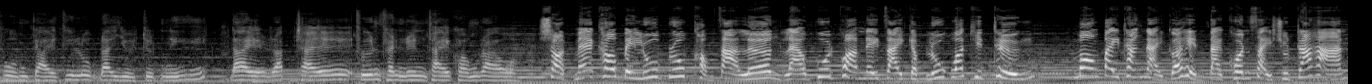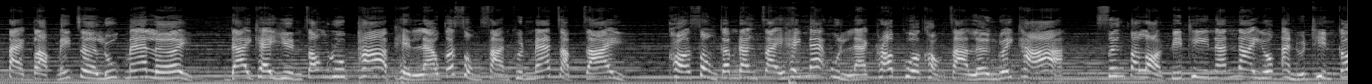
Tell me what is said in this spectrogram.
ภูมิใจที่ลูกได้อยู่จุดนี้ ได้รับใช้พื้นแผ่นดินไทยของเราช็อตแม่เข้าไปรูปรูปของจ่าเลิง แล้วพูดความในใจกับลูกว่าคิดถึง มองไปทางไหนก็เห็นแต่คนใส่ชุดทหาร แต่กลับไม่เจอลูกแม่เลย ได้แค่ยืนจ้องรูปภาพเห็นแล้วก็สงสารคุณแม่จับใจ ขอส่งกำลังใจให้แม่อุ่นและครอบครัวของจ่าเลิงด้วยค่ะ ซึ่งตลอดพิธีนั้นนายกอนุทินก็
